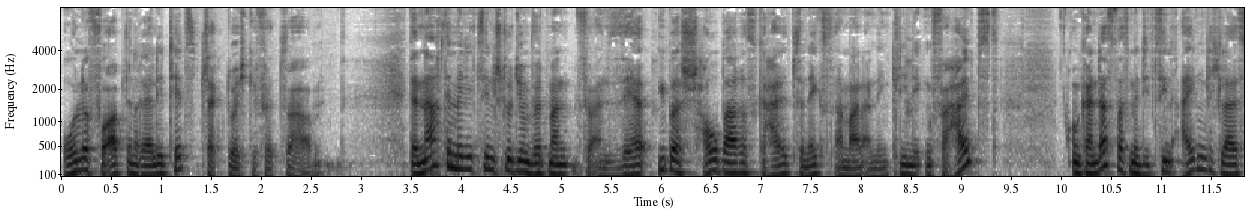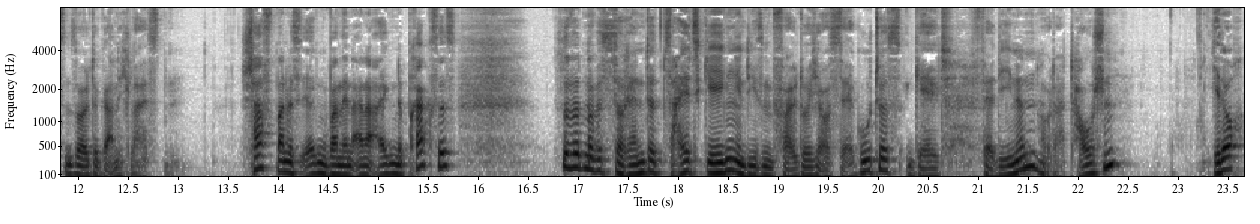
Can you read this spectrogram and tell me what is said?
ohne vorab den Realitätscheck durchgeführt zu haben. Denn nach dem Medizinstudium wird man für ein sehr überschaubares Gehalt zunächst einmal an den Kliniken verheizt und kann das, was Medizin eigentlich leisten sollte, gar nicht leisten. Schafft man es irgendwann in eine eigene Praxis, so wird man bis zur Rente Zeit gegen, in diesem Fall durchaus sehr gutes, Geld verdienen oder tauschen, jedoch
